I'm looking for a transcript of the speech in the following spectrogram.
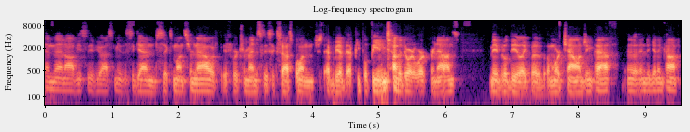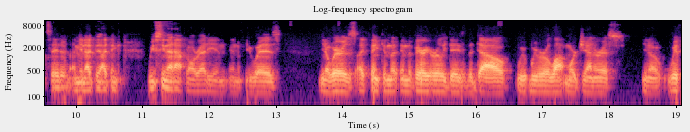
and then obviously, if you ask me this again six months from now, if, if we're tremendously successful and just we have people beating down the door to work for nouns, maybe it'll be like a, a more challenging path uh, into getting compensated. I mean, I, th- I think we've seen that happen already in, in a few ways. You know, whereas I think in the in the very early days of the DAO, we, we were a lot more generous. You know, with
